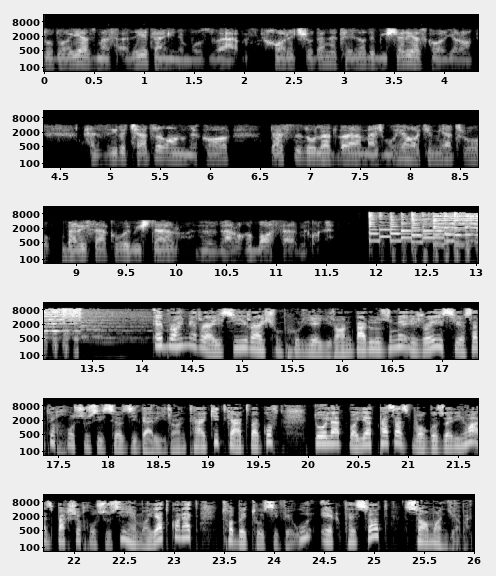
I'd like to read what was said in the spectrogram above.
زدایی از مسئله تعیین مزد و خارج شدن تعداد بیشتری از کارگران از زیر چتر قانون کار دست دولت و مجموعه حاکمیت رو برای سرکوب بیشتر در واقع بازتر می‌کنه. ابراهیم رئیسی رئیس جمهوری ایران بر لزوم اجرای سیاست خصوصی سازی در ایران تاکید کرد و گفت دولت باید پس از واگذاری ها از بخش خصوصی حمایت کند تا به توصیف او اقتصاد سامان یابد.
